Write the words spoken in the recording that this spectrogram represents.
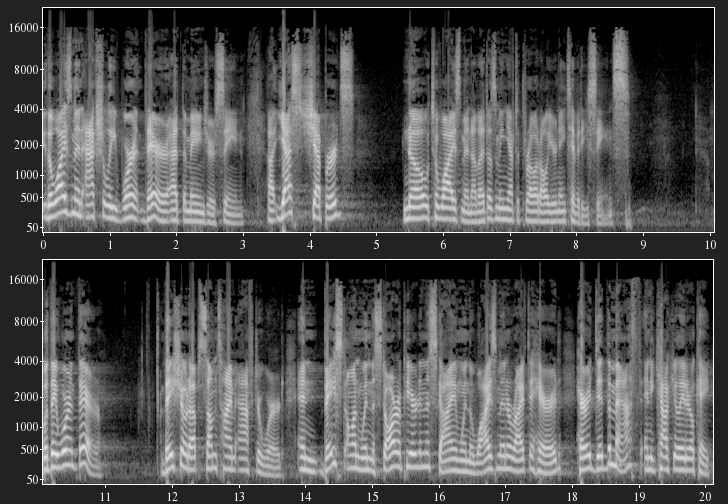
The wise men actually weren't there at the manger scene. Uh, yes, shepherds, no to wise men. Now, that doesn't mean you have to throw out all your nativity scenes. But they weren't there. They showed up sometime afterward. And based on when the star appeared in the sky and when the wise men arrived to Herod, Herod did the math and he calculated okay,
